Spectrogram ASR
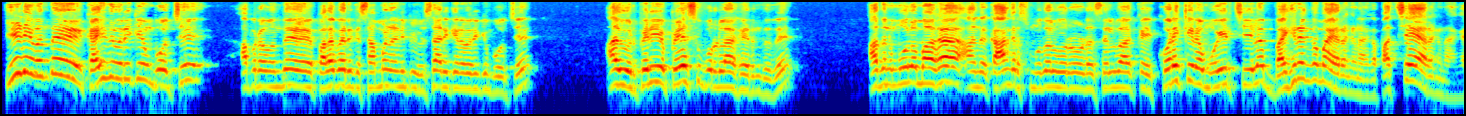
இடி வந்து கைது வரைக்கும் போச்சு. அப்புறம் வந்து பல பேருக்கு சம்மன் அனுப்பி விசாரிக்கிற வரைக்கும் போச்சு. அது ஒரு பெரிய பேசு பொருளாக இருந்தது. அதன் மூலமாக அந்த காங்கிரஸ் முதல்வரோட செல்வாக்கை குறைக்கிற முயற்சியில பகிரங்கமா இறங்கினாங்க பச்சையா இறங்கினாங்க.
